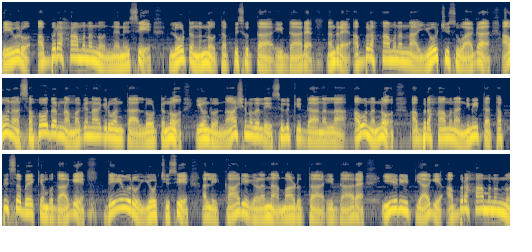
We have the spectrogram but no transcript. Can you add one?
ದೇವರು ಅಬ್ರಹಾಮನನ್ನು ನೆನೆಸಿ ಲೋಟನನ್ನು ತಪ್ಪಿಸುತ್ತಾ ಇದ್ದಾರೆ. ಅಂದ್ರೆ ಅಬ್ರಹಾಮನನ್ನ ಯೋಚಿಸುವಾಗ ಅವನ ಸಹೋದರನ ಮಗನಾಗಿರುವಂತ ಲೋಟನು ಈ ಒಂದು ನಾಶನದಲ್ಲಿ ಸಿಲುಕಿದ್ದಾನಲ್ಲ, ಅವನನ್ನು ಅಬ್ರಹಾಮನ ನಿಮಿತ್ತ ತಪ್ಪಿಸಬೇಕೆಂಬುದಾಗಿ ದೇವರು ಯೋಚಿಸಿ ಅಲ್ಲಿ ಕಾರ್ಯಗಳನ್ನು ಮಾಡುತ್ತಾ ಇದ್ದಾರೆ. ಈ ರೀತಿಯಾಗಿ ಅಬ್ರಹಾಮನನ್ನು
